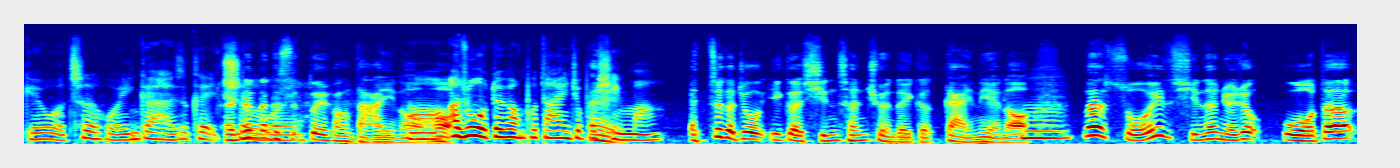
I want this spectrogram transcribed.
给我撤回，应该还是可以撤回。那那个是对方答应哦。哦，啊，如果对方不答应就不行吗？哎，这个就一个形成权的一个概念哦。嗯。那所谓的形成权，就我的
